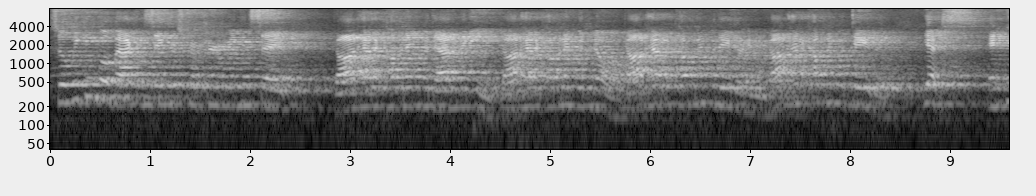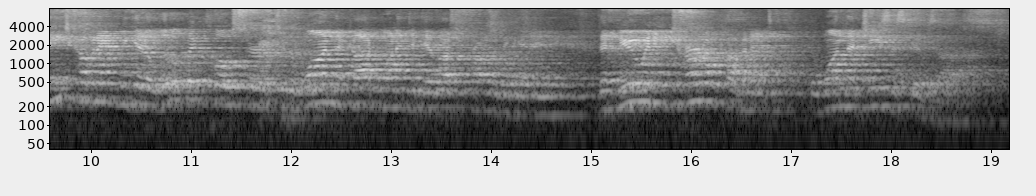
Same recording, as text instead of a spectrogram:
So we can go back and in sacred scripture and we can say, God had a covenant with Adam and Eve. God had a covenant with Noah. God had a covenant with Abraham. God had a covenant with David. Yes, in each covenant we get a little bit closer to the one that God wanted to give us from the beginning, the new and eternal covenant, the one that Jesus gives us.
